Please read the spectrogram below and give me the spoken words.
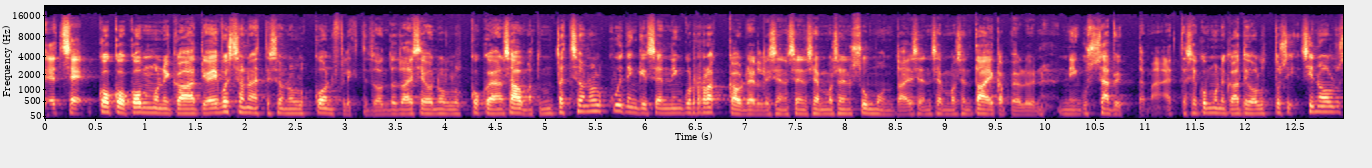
että se koko kommunikaatio, ei voi sanoa, että se on ollut konfliktitonta tai se on ollut koko ajan saumaton, mutta että se on ollut kuitenkin sen niin kuin rakkaudellisen, sen semmoisen sumun tai sen semmoisen taikapölyn niin kuin sävyttämää, että se kommunikaatio on ollut tosi, siinä on ollut,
